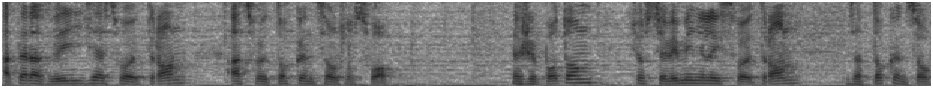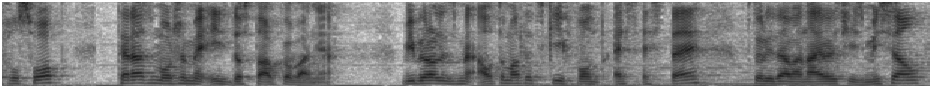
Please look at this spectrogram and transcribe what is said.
a teraz vidíte svoj Tron a svoj token Social Swap. Takže potom, čo ste vymenili svoj Tron za token Social Swap, teraz môžeme ísť do stavkovania. Vybrali sme automatický fond SST, ktorý dáva najväčší zmysel,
